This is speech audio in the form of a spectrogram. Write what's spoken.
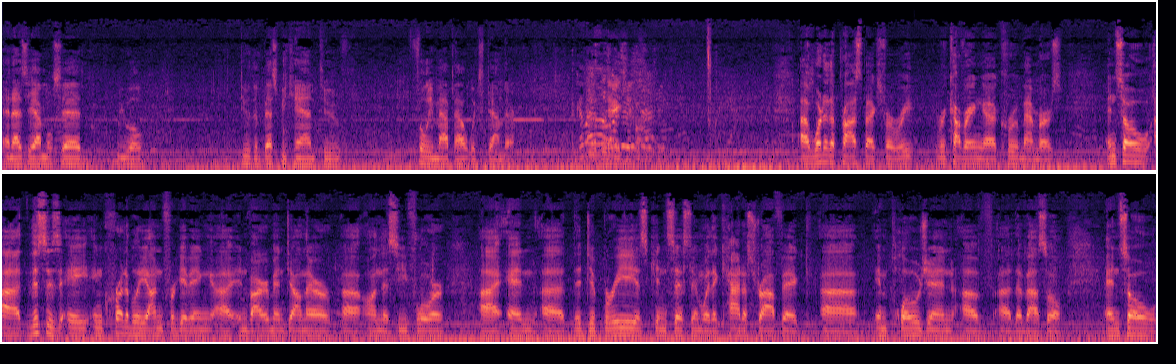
and as the admiral said, we will do the best we can to fully map out what's down there. Uh, what are the prospects for re- recovering uh, crew members. And so uh, this is a incredibly unforgiving uh, environment down there uh, on the seafloor. Uh, and uh, the debris is consistent with a catastrophic implosion of the vessel. And so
